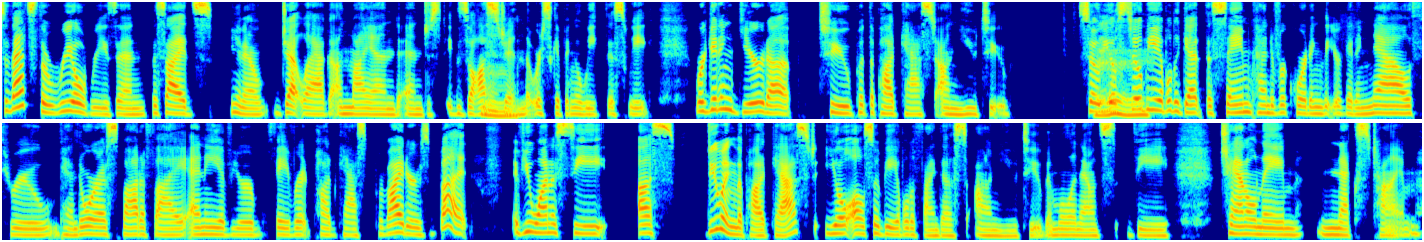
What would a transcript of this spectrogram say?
So that's the real reason, besides, you know, jet lag on my end and just mm-hmm. exhaustion that we're skipping a week this week. We're getting geared up to put the podcast on YouTube. So you'll still be able to get the same kind of recording that you're getting now through Pandora, Spotify, any of your favorite podcast providers. But if you want to see us doing the podcast, you'll also be able to find us on YouTube and we'll announce the channel name next time.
